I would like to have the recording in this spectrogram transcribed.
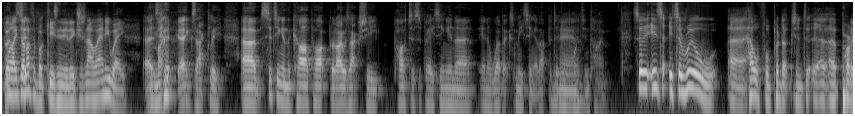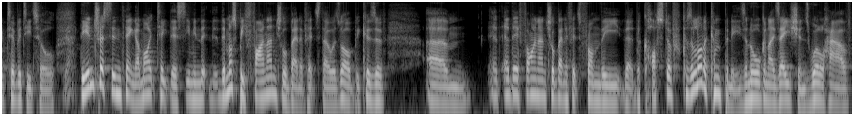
well, I don't sit- have to put keys in the ignition now anyway. Uh, yeah, exactly. Um, sitting in the car park, but I was actually participating in a in a WebEx meeting at that particular Yeah. point in time. So it's it's a real uh, helpful production to, uh, uh, productivity tool. The interesting thing, I might take this. I mean, th- there must be financial benefits though as well because of. Um, are are there financial benefits from the, the, the cost of because a lot of companies and organizations will have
